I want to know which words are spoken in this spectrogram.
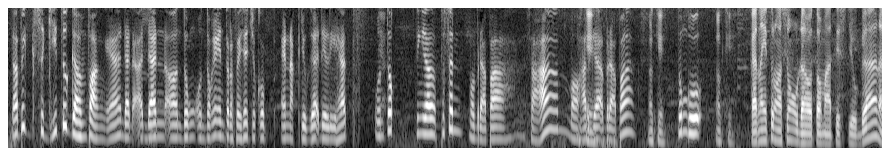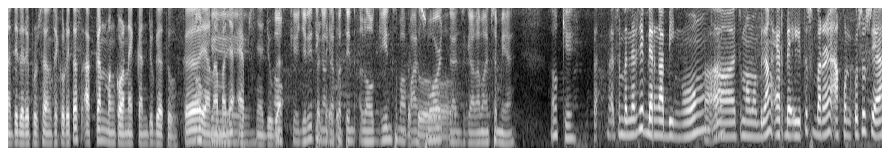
tapi segitu gampangnya dan dan untung untungnya interface-nya cukup enak juga dilihat untuk tinggal pesen mau berapa saham, mau Oke. harga berapa, Oke, tunggu. oke. Karena itu langsung udah otomatis juga nanti dari perusahaan sekuritas akan mengkonekkan juga tuh ke yang Oke. namanya apps-nya juga. Oke, jadi tinggal Seperti itu. dapetin login sama Betul. password dan segala macam ya. Oke. Nggak, Sebenarnya sih biar nggak bingung, eh, cuma mau bilang RDI itu sebenarnya akun khusus ya.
